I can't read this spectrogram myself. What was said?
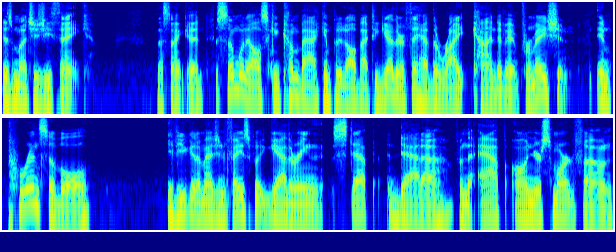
as much as you think. That's not good. Someone else can come back and put it all back together if they have the right kind of information. In principle, if you could imagine Facebook gathering step data from the app on your smartphone,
